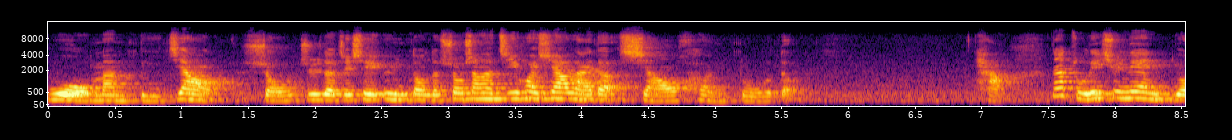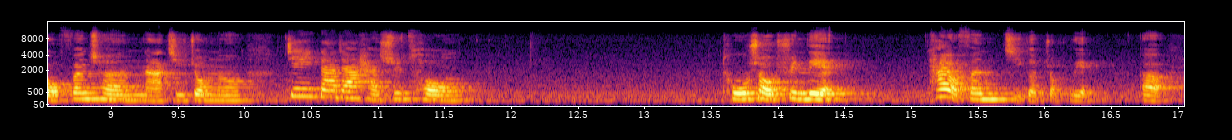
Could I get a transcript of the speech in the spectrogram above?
我们比较熟知的这些运动的受伤的机会是要来的小很多的。好，那阻力训练有分成哪几种呢？建议大家还是从徒手训练，它有分几个种类，呃。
